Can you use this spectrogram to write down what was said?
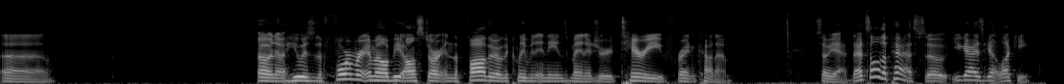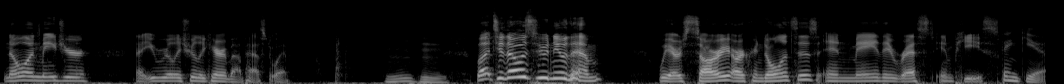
Uh, oh, no. He was the former MLB All Star and the father of the Cleveland Indians manager, Terry Francona. So, yeah, that's all the passed. So, you guys got lucky. No one major that you really truly care about passed away. Mm-hmm. But to those who knew them, we are sorry, our condolences, and may they rest in peace Thank you.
